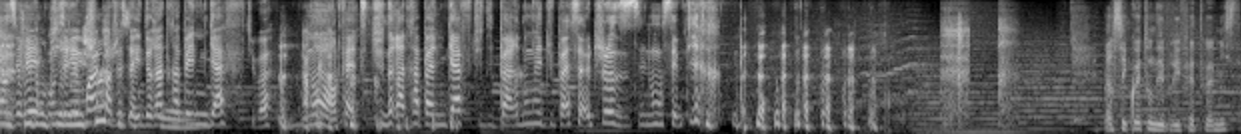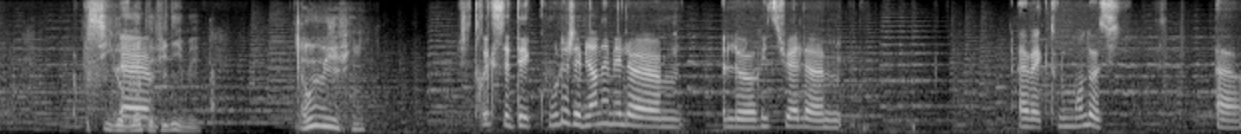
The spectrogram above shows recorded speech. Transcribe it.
On dirait, on dirait moi choses, quand j'essaye de rattraper euh. une gaffe, tu vois. Non, en fait, tu ne rattrapes pas une gaffe, tu dis pardon et tu passes à autre chose, sinon c'est pire. Alors c'est quoi ton débrief à toi, Mist Si Gobelin Euh, t'as fini, mais... Ah oui, oui, j'ai fini. J'ai trouvé que c'était cool. J'ai bien aimé le, le rituel euh, avec tout le monde aussi. Euh,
